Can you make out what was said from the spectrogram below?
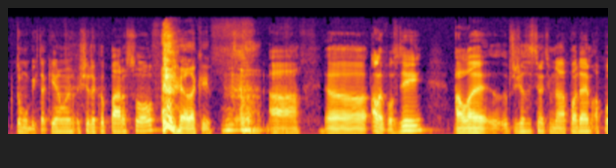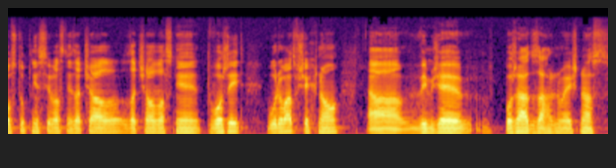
k tomu bych taky jenom ještě řekl pár slov, Já taky. a, ale později, ale přišel si s tím, tím nápadem a postupně si vlastně začal, začal vlastně tvořit, budovat všechno. A vím, že pořád zahrnuješ nás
